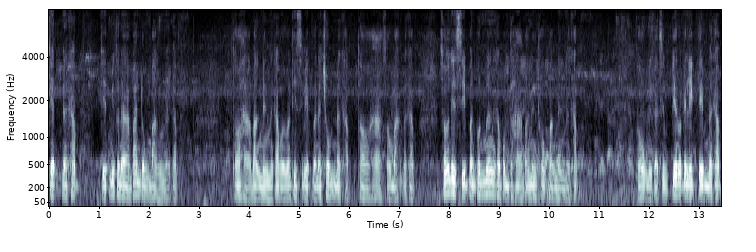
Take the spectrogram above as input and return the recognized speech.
เจ็ดนะครับเจ็ดมิถุนาบ้านดงบังนะครับทอหาบังหนึ่งนะครับผมวันที่สิบเอ็ดวันชมนะครับทอหาสองบังนะครับส่วนวันที่สิบวันพ้นเมืองนะครับ ผมทอหาบังหนึ่งทงบังหนึ่งนะครับทอหกนี่ก็จะเปลี่ยนมาเป็นเหล็กเต็มนะครับ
